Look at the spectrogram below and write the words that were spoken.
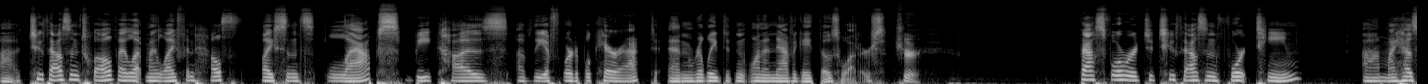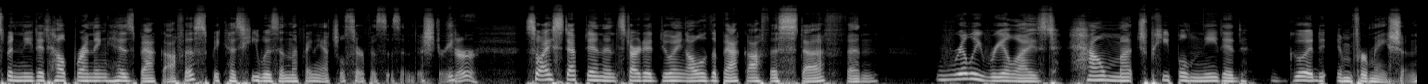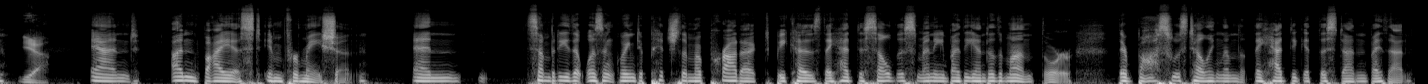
Uh, 2012, I let my life and health license lapse because of the Affordable Care Act and really didn't want to navigate those waters. Sure. Fast forward to 2014. Uh, my husband needed help running his back office because he was in the financial services industry. Sure. So I stepped in and started doing all of the back office stuff and really realized how much people needed good information Yeah. and unbiased information and somebody that wasn't going to pitch them a product because they had to sell this many by the end of the month or their boss was telling them that they had to get this done by then.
